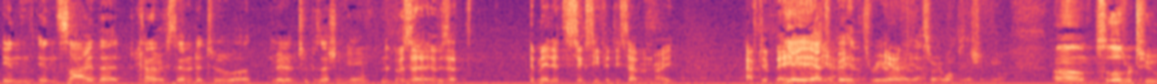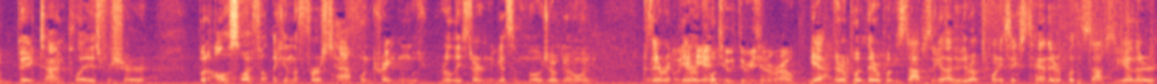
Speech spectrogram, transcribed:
in inside that kind of extended it to a, made it a two possession game. It was a. It was a. It made it 60-57, right? After Bey. Yeah, yeah, yeah after Bey hit the three, Yeah. right? Yeah, sorry, one possession game. Um, so those were two big time plays for sure. But also, I felt like in the first half when Creighton was really starting to get some mojo going because they were Oh, they were put, two threes in a row. Yeah, they were put they were putting stops together. I think they were up 26-10. They were putting stops together.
